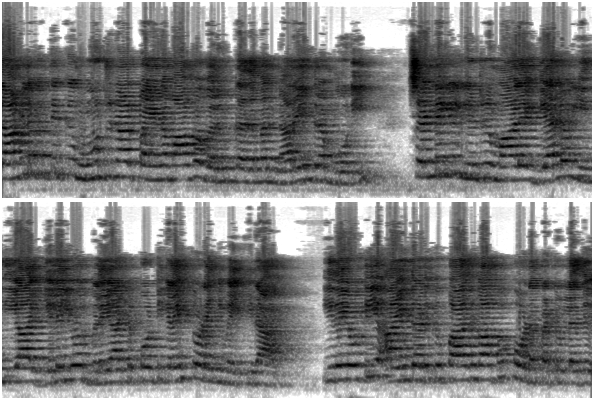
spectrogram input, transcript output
தமிழகத்திற்கு மூன்று நாள் பயணமாக வரும் பிரதமர் நரேந்திர மோடி சென்னையில் இன்று மாலை கேலோ இந்தியா இளையோர் விளையாட்டுப் போட்டிகளை தொடங்கி வைக்கிறார். இதையொட்டி ஐந்து அடுக்கு பாதுகாப்பு போடப்பட்டுள்ளது.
